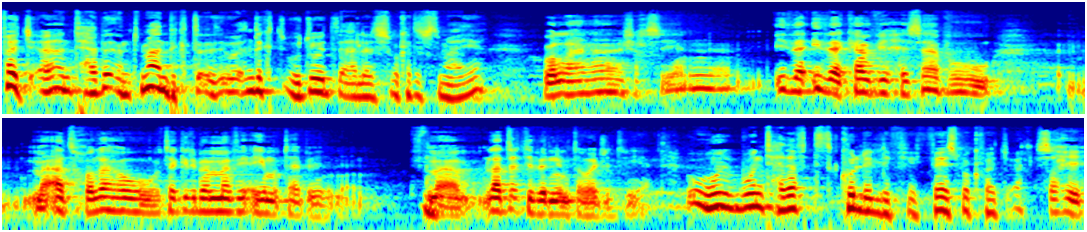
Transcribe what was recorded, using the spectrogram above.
فجأة أنت حب... أنت ما عندك ت... عندك وجود على الشبكات الاجتماعية؟ والله أنا شخصيا إذا إذا كان في حساب ما أدخله وتقريبا ما في أي متابعين يعني. ما لا تعتبرني متواجد فيها. وانت حذفت كل اللي في فيسبوك فجأة، صحيح.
